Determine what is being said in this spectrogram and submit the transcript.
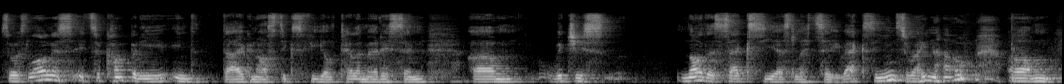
So as long as it's a company in the diagnostics field, telemedicine, um, which is not as sexy as, let's say, vaccines right now, um,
